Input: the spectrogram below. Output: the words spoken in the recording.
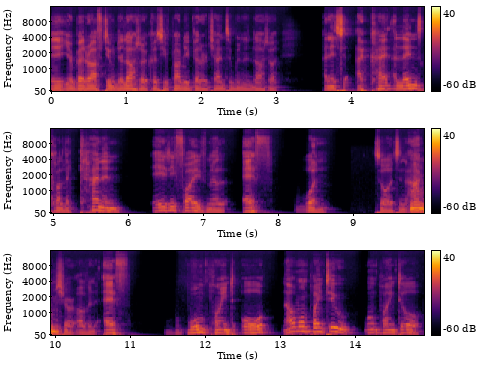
uh, you're better off doing the lotto because you've probably better chance of winning the lotto. And it's a, a lens called the Canon 85mm f1. So it's an mm. aperture of an f 1.0, not 1.2, 1.0.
